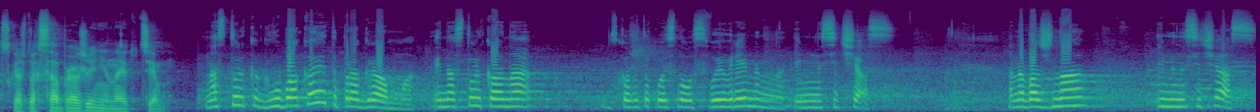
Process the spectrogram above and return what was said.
скажем так, соображения на эту тему. Настолько глубока эта программа, и настолько она, скажу такое слово, своевременно именно сейчас. Она важна именно сейчас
